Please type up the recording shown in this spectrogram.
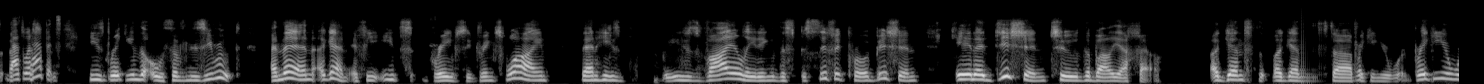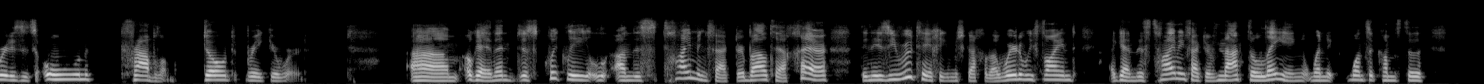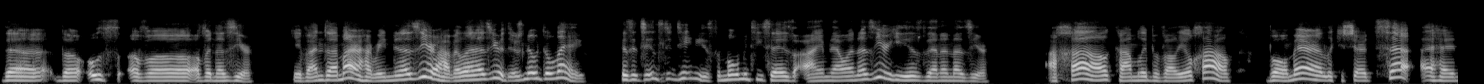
that's what happens. He's breaking the oath of Nizirut. And then again, if he eats grapes, he drinks wine, then he's he's violating the specific prohibition in addition to the Bal Yachel against against uh, breaking your word. Breaking your word is its own problem. Don't break your word. Um, okay, and then just quickly on this timing factor, Where do we find again this timing factor of not delaying when it once it comes to the the oath of a of a nazir? There's no delay because it's instantaneous. The moment he says, "I am now a nazir," he is then a nazir. Achal kamle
